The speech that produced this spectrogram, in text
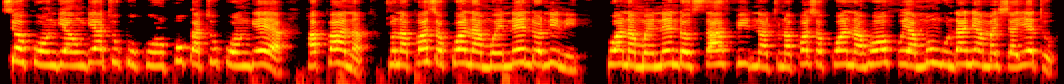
Sio kuongea ongea tu kukurupuka tu kuongea. Hapana. Tunapaswa kuwa na mwenendo nini kuwa na mwenendo safi na tunapaswa kuwa na hofu ya mungu ndani ya maisha yetu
